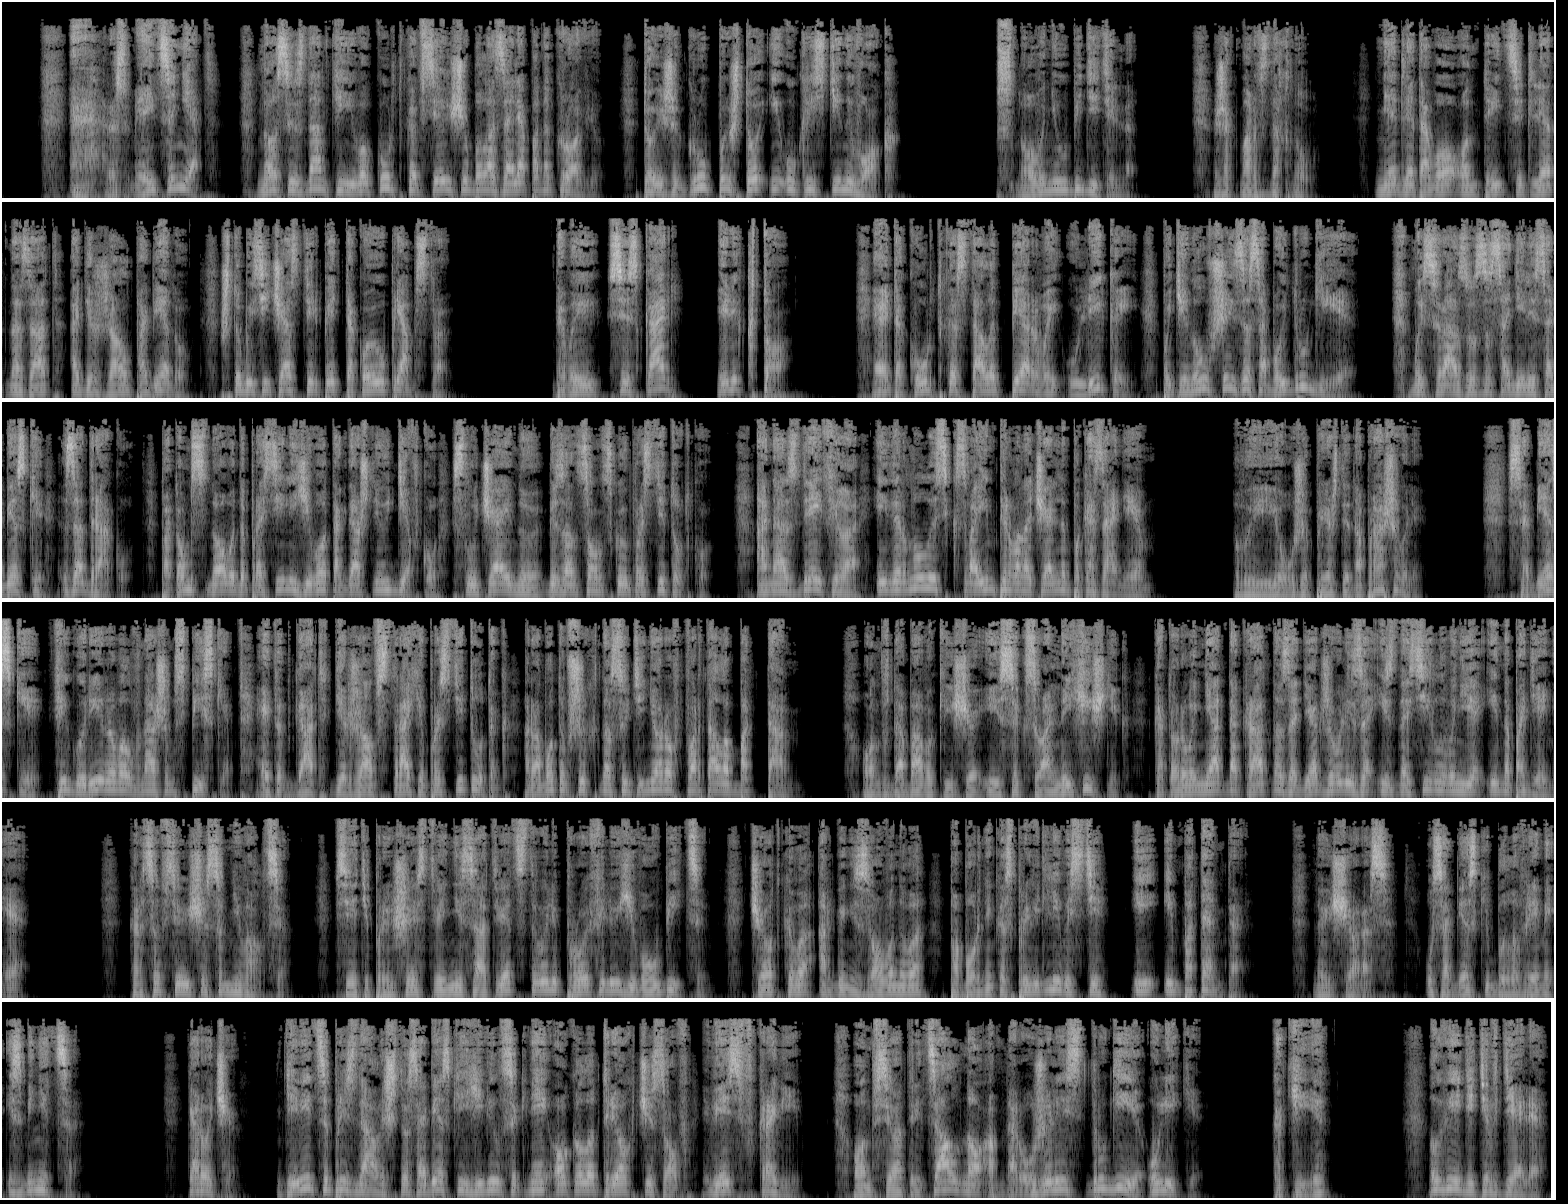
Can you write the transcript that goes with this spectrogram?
Разумеется, нет. Но с изнанки его куртка все еще была заляпана кровью. Той же группы, что и у Кристины Вок. Снова неубедительно. Жакмар вздохнул. Не для того он тридцать лет назад одержал победу, чтобы сейчас терпеть такое упрямство. Да вы сыскарь или кто? Эта куртка стала первой уликой, потянувшей за собой другие. Мы сразу засадили Собески за драку. Потом снова допросили его тогдашнюю девку, случайную безансонскую проститутку. Она сдрейфила и вернулась к своим первоначальным показаниям. Вы ее уже прежде допрашивали? Собески фигурировал в нашем списке. Этот гад держал в страхе проституток, работавших на сутенеров квартала Баттан. Он вдобавок еще и сексуальный хищник, которого неоднократно задерживали за изнасилование и нападение. Корцов все еще сомневался. Все эти происшествия не соответствовали профилю его убийцы, четкого, организованного поборника справедливости и импотента. Но еще раз, у Собески было время измениться. Короче, девица призналась, что Собеский явился к ней около трех часов, весь в крови. Он все отрицал, но обнаружились другие улики. Какие? Увидите в деле.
